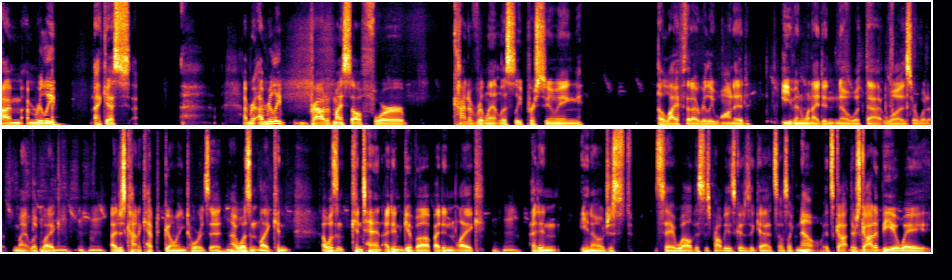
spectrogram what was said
I'm I'm really, I guess, I'm re- I'm really proud of myself for kind of relentlessly pursuing a life that I really wanted, even when I didn't know what that was or what it might look like. hmm I just kind of kept going towards it. Mhm. I wasn't like con- I wasn't content. I didn't give up. I didn't like hmm I didn't, you know, just say, well, this is probably as good as it gets. I was like, no, it's got there's got to be a way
